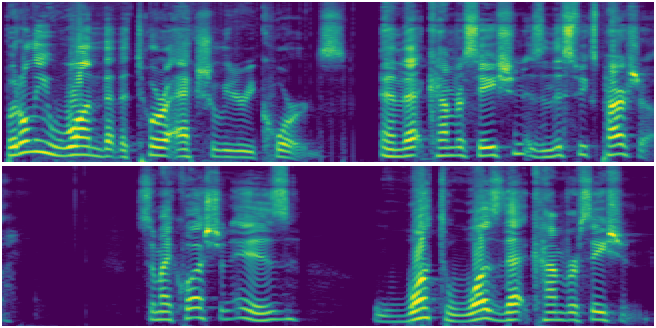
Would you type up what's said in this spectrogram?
but only one that the Torah actually records. And that conversation is in this week's Parsha. So, my question is what was that conversation?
